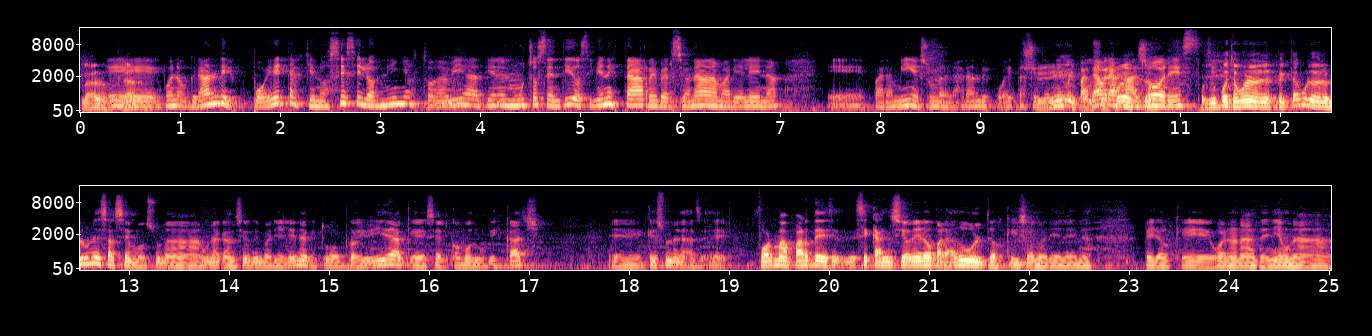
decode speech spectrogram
Claro, Eh, claro. Bueno, grandes poetas que no sé si los niños todavía tienen mucho sentido. Si bien está reversionada María Elena, eh, para mí es una de las grandes poetas que tenemos. Palabras supuesto. mayores. Por supuesto, bueno, en el espectáculo de los lunes hacemos una, una canción de María Elena que estuvo prohibida, que es el Comodus Vizcach, eh, que es una eh, forma parte de ese, de ese cancionero para adultos que hizo María Elena. Pero que, bueno, nada, tenía una,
